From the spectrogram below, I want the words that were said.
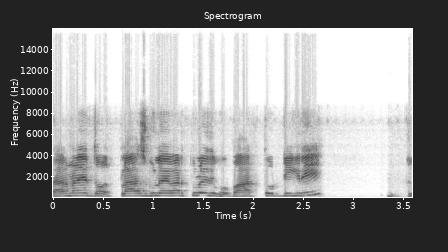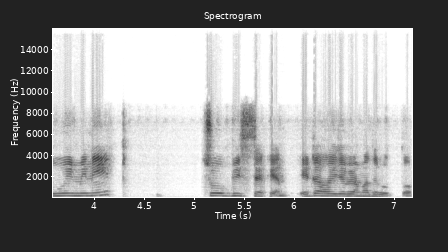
তার মানে প্লাসগুলো এবার তুলে দেবো, বাহাত্তর ডিগ্রি দুই মিনিট চব্বিশ সেকেন্ড এটা হয়ে যাবে আমাদের উত্তর।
